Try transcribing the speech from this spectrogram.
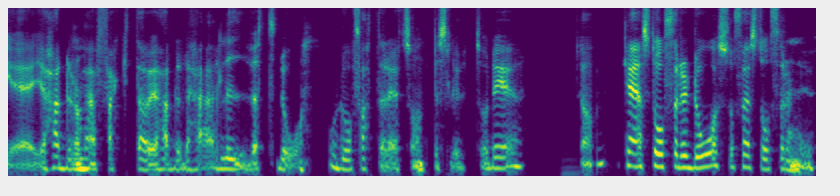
eh, jag hade de här fakta och jag hade det här livet då och då fattade jag ett sådant beslut. Och det, ja, kan jag stå för det då så får jag stå för det nu.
